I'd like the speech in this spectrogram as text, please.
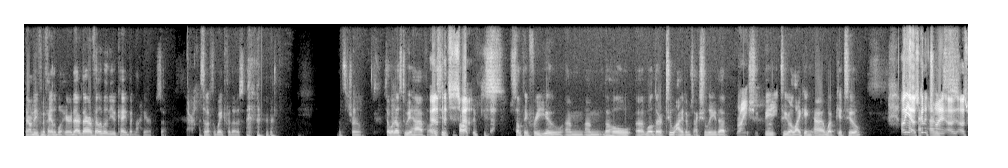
They're not even available here. They're, they're available in the UK, but not here. So I still have to wait for those. That's true. So what else do we have? Oh, this is probably something for you. Um, um, the whole uh, well, there are two items actually that right. should be to your liking. Uh, WebKit two Oh yeah, I was going to try. I, I, was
